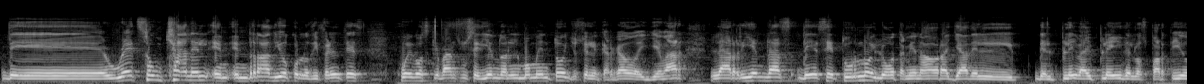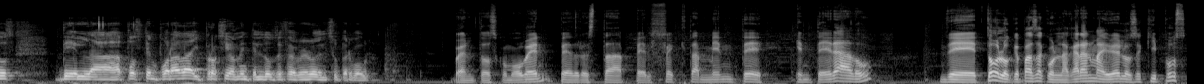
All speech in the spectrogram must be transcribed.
de Red Zone Channel en, radio con los diferentes juegos que van sucediendo en el momento. Yo soy el encargado de llevar las riendas de ese turno y luego también ahora ya del, del play by play de los partidos de la postemporada y próximamente el 2 de febrero del Super Bowl. Bueno, entonces como ven, Pedro está perfectamente enterado de todo lo que pasa con la gran mayoría de los equipos.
